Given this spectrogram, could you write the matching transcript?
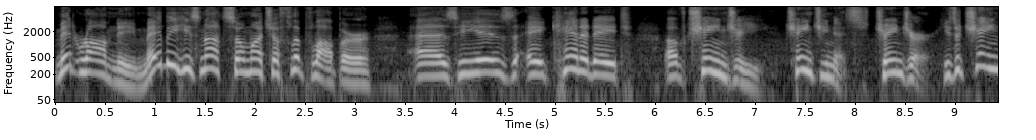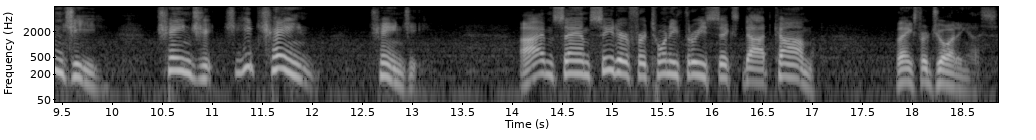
Mitt Romney, maybe he's not so much a flip flopper as he is a candidate of changey, changiness, changer. He's a changey, changey, he chain, changey. I'm Sam Seder for 236.com. Thanks for joining us.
